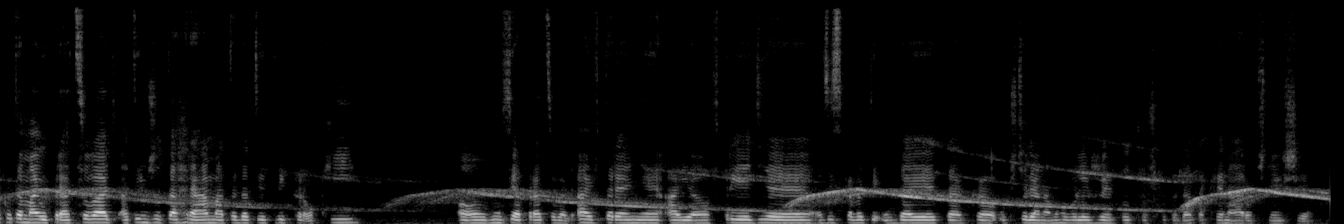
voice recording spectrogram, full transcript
ako tam majú pracovať. A tým, že tá hra má teda tie tri kroky, musia pracovať aj v teréne, aj v triede, získavať tie údaje, tak učiteľia nám hovorili, že je to trošku teda také náročnejšie.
